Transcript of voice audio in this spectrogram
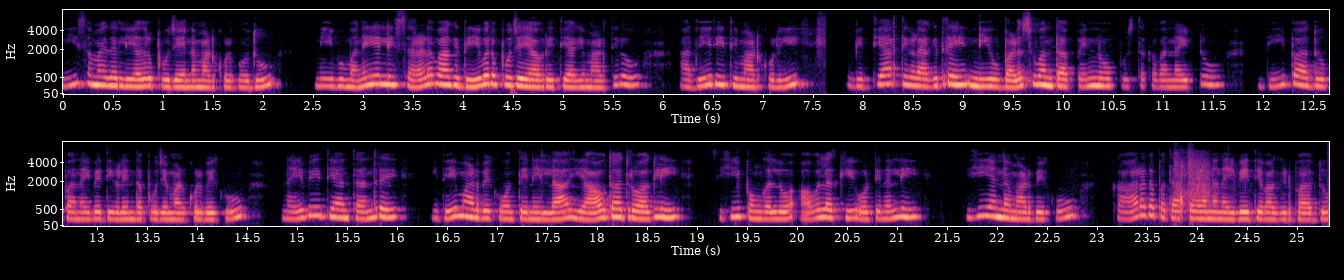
ಈ ಸಮಯದಲ್ಲಿ ಆದರೂ ಪೂಜೆಯನ್ನು ಮಾಡ್ಕೊಳ್ಬೋದು. ನೀವು ಮನೆಯಲ್ಲಿ ಸರಳವಾಗಿ ದೇವರ ಪೂಜೆ ಯಾವ ರೀತಿಯಾಗಿ ಮಾಡ್ತೀರೋ ಅದೇ ರೀತಿ ಮಾಡ್ಕೊಳ್ಳಿ. ವಿದ್ಯಾರ್ಥಿಗಳಾಗಿದ್ದರೆ ನೀವು ಬಳಸುವಂಥ ಪೆನ್ನು, ಪುಸ್ತಕವನ್ನು ಇಟ್ಟು ದೀಪ, ಧೂಪ, ನೈವೇದ್ಯಗಳಿಂದ ಪೂಜೆ ಮಾಡ್ಕೊಳ್ಬೇಕು. ನೈವೇದ್ಯ ಅಂತ ಅಂದರೆ ಇದೇ ಮಾಡಬೇಕು ಅಂತೇನಿಲ್ಲ. ಯಾವುದಾದ್ರೂ ಆಗಲಿ, ಸಿಹಿ, ಪೊಂಗಲ್ಲು, ಅವಲಕ್ಕಿ, ಒಟ್ಟಿನಲ್ಲಿ ಸಿಹಿಯನ್ನು ಮಾಡಬೇಕು. ಖಾರದ ಪದಾರ್ಥಗಳನ್ನು ನೈವೇದ್ಯವಾಗಿ ಇಡಬಾರ್ದು.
